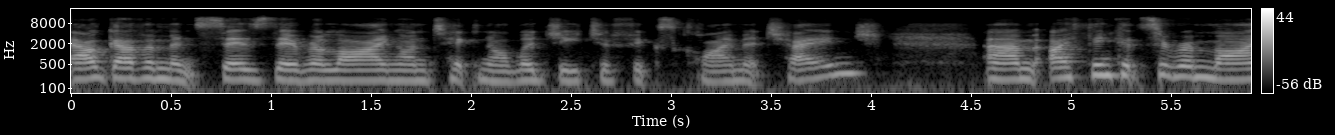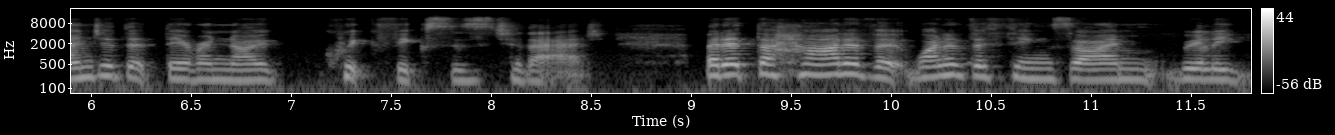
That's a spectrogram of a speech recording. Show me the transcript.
our government says they're relying on technology to fix climate change. Um, I think it's a reminder that there are no quick fixes to that. But at the heart of it, one of the things I'm really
